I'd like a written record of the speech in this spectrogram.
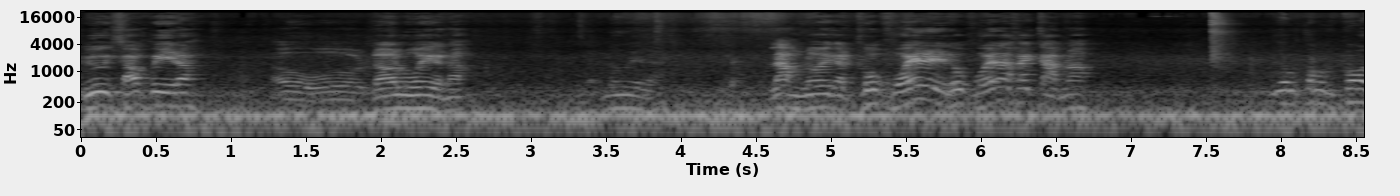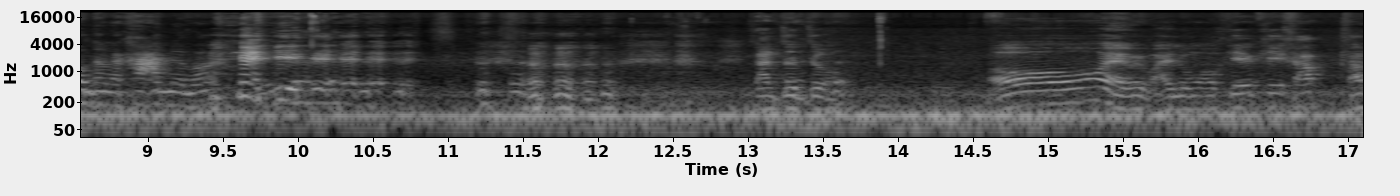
อยู่อีกสองปีแล้วโอ้โหรอรวยกันเนาะรู้เลยล่ะร่ำรวยกันทุกหวยเลยทุกหวยแล้วค่อยกลับเนาะ ยังต้องก้อนธนาคารเลยวะการจนจงโอ้ยไม่ไหวลุงโอเคโอเคครับ ครับ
